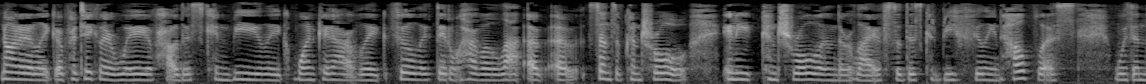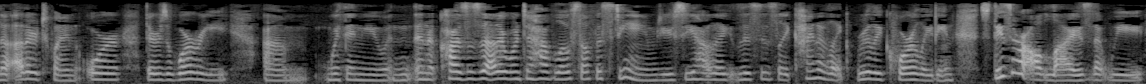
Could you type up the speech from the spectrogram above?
not a like a particular way of how this can be like one could have like feel like they don't have a lot of a sense of control any control in their life so this could be feeling helpless within the other twin or there's worry um, within you and, and it causes the other one to have low self-esteem. Do you see how like this is like kind of like really correlating? So these are all lies that we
